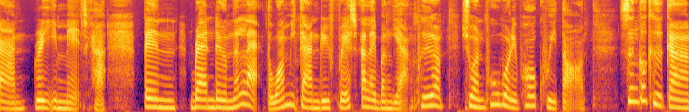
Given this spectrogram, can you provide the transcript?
การ reimage ค่ะ เป็นแบรนด์เดิมนั่นแหละ แต่ว่ามีการ refresh อะไรบางอย่างเพื่อชวนผู้บริโภคคุยต่อ ซึ่งก็คือการ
